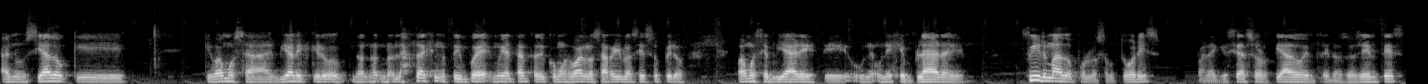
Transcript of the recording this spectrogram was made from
anunciado que, que vamos a enviar, creo, no, no, la verdad que no estoy muy al tanto de cómo van los arreglos eso, pero vamos a enviar este, un, ejemplar eh, firmado por los autores para que sea sorteado entre los oyentes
